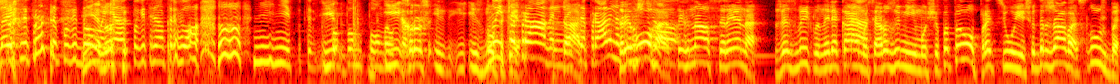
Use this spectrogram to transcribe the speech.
Навіть не просто повідомлення, Ні, повітряна тривога. «А, Ні, ні, І, помилка. і, хорош, і, і, і знов Ну, і це правильно, і це правильно, тому Тривога, що- сигнал, сирена. Вже звикли, не лякаємося, а розуміємо, що ППО працює, що держава, служби,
